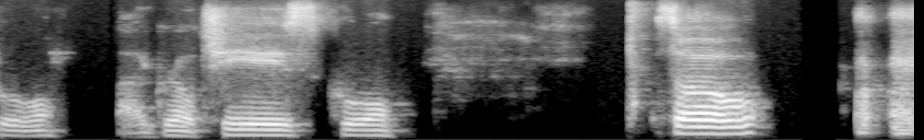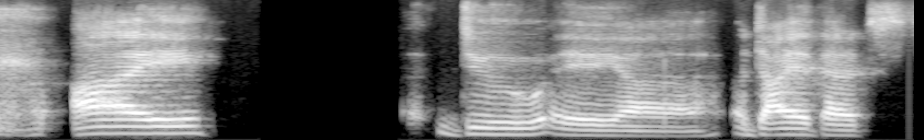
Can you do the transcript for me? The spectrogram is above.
cool. Uh, grilled cheese, cool. So I do a uh, a diet that's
